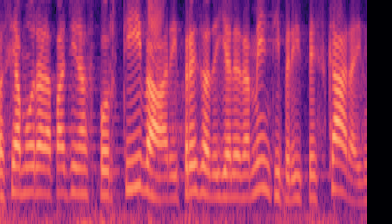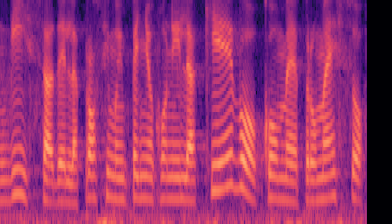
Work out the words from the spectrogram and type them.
Passiamo ora alla pagina sportiva, ripresa degli allenamenti per il Pescara in vista del prossimo impegno con il Chievo. Come promesso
